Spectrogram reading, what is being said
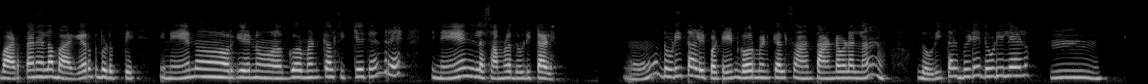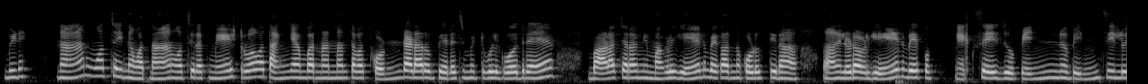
ಬಾಡ್ತಾನೆಲ್ಲ ಬಾಗೇರ್ದು ಬಿಡುತ್ತೆ. ಇನ್ನೇನು ಅವ್ರಿಗೇನು ಗೌರ್ಮೆಂಟ್ ಕೆಲಸ ಸಿಕ್ಕೈತೆ ಅಂದರೆ ಇನ್ನೇನಿಲ್ಲ, ಸಂಬಳ ದುಡಿತಾಳೆ. ಹ್ಞೂ ದುಡಿತಾಳೆ ಪಟ್, ಏನು ಗೌರ್ಮೆಂಟ್ ಕೆಲಸ ಅಂತ ಅಂಡವಳಲ್ಲ ದುಡಿತಾಳೆ ಬಿಡಿ, ದುಡಿಲಿ ಹೇಳು. ಹ್ಞೂ ಬಿಡಿ. ನಾನು ಓದ್ಸಿದ್ನ ಅವತ್ತು ನಾನು ಓದ್ಸಿರಕ್ಕೆ ಮೇಷ್ಟ್ರು ಅವತ್ತು ಹಂಗೆ ಅಂಬರ್ ನನ್ನಂತ ಅವತ್ತು ಕೊಂಡಾಡೋರು. ಪೇರೆಸಿಮೆಂಟ್ಗಳಿಗೆ ಹೋದ್ರೆ ಭಾಳ ಚೆನ್ನಾಗಿ ನಿಮ್ಮ ಮಗಳಿಗೆ ಏನು ಬೇಕಾದ್ನ ಕೊಡಿಸ್ತೀರಾ? ನಾನು ಹೇಳೋ ಅವಳಿಗೆ ಏನು ಬೇಕು? ಎಕ್ಸೈಸು, ಪೆನ್ನು ಪೆನ್ಸಿಲ್ಲು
